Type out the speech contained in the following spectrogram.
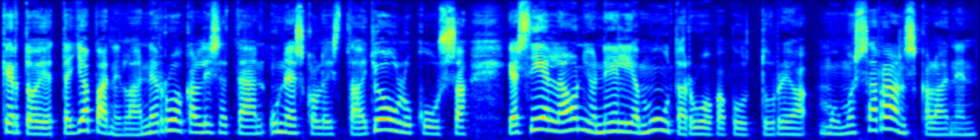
kertoi, että japanilainen ruoka lisätään Unesco-listaa joulukuussa ja siellä on jo neljä muuta ruokakulttuuria, muun muassa ranskalainen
